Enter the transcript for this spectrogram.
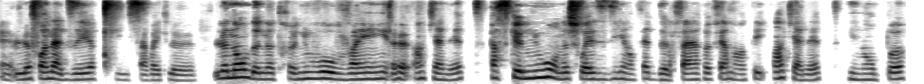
euh, le fun à dire, puis ça va être le, nom de notre nouveau vin euh, en canette. Parce que nous, on a choisi en fait de le faire fermenter en canette et non pas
